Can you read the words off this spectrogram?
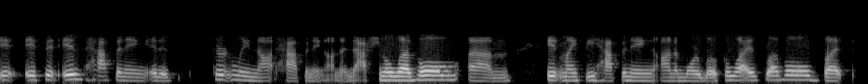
it, if it is happening, it is certainly not happening on a national level. Um, it might be happening on a more localized level, but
